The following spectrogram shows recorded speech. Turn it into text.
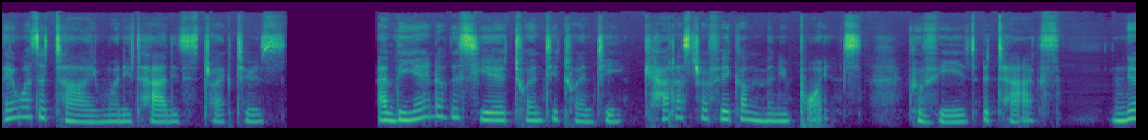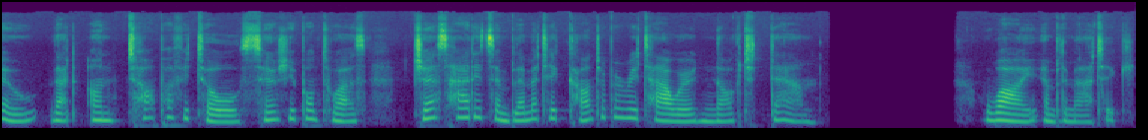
there was a time when it had its detractors. At the end of this year 2020, catastrophic on many points, COVID, attacks, know that on top of it all, Cergy Pontoise just had its emblematic Canterbury Tower knocked down. Why emblematic?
